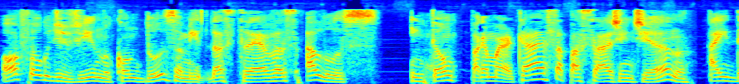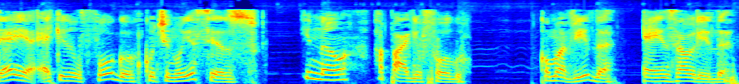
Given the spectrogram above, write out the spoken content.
Ó fogo divino, conduza-me das trevas à luz. Então, para marcar essa passagem de ano, a ideia é que o fogo continue aceso e não apague o fogo, como a vida é exaurida.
